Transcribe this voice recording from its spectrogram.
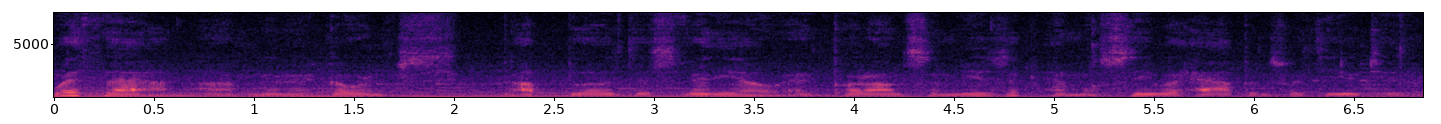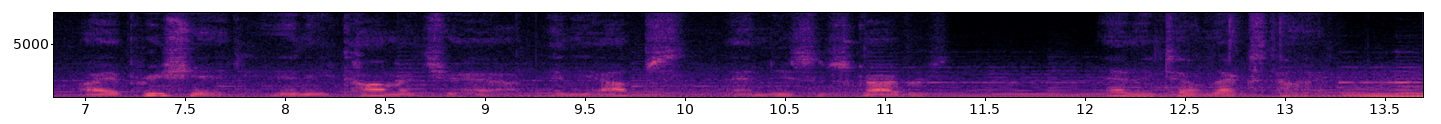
With that I'm going to go and upload this video and put on some music and we'll see what happens with YouTube. I appreciate any comments you have, any ups and new subscribers, and until next time.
